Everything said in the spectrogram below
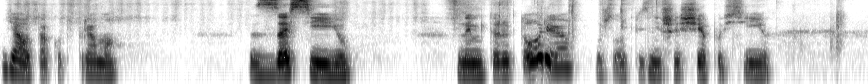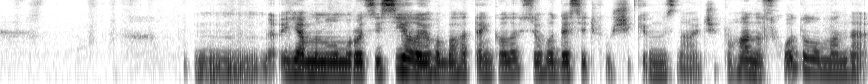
Я отак от прямо засію ним територію. Можливо, пізніше ще посію. Я в минулому році сіяла його багатенько, але всього 10 кущиків. Не знаю, чи погано сходило в мене,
